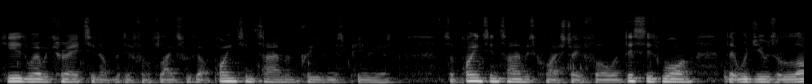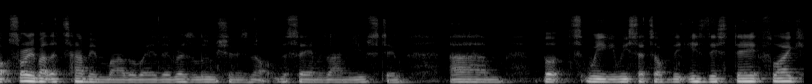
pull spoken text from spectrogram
Here's where we're creating up the different flags. We've got point in time and previous period. So point in time is quite straightforward. This is one that would use a lot. Sorry about the tabbing, by the way. The resolution is not the same as I'm used to. Um, but we, we set up the is this date flag,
